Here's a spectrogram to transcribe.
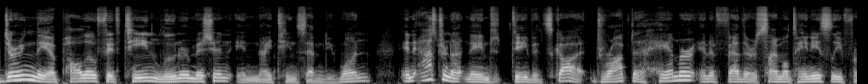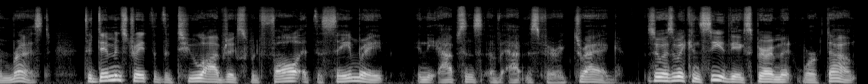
During the Apollo 15 lunar mission in 1971, an astronaut named David Scott dropped a hammer and a feather simultaneously from rest to demonstrate that the two objects would fall at the same rate in the absence of atmospheric drag. So as we can see, the experiment worked out.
